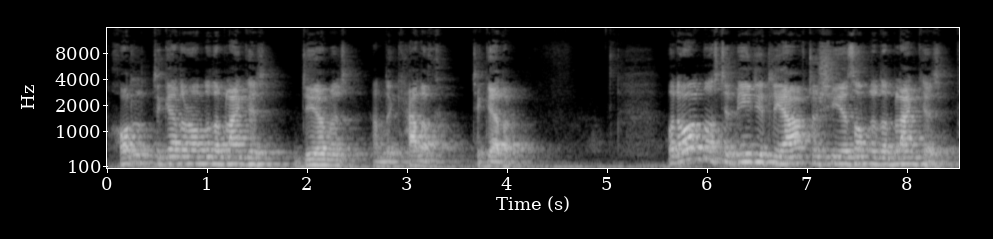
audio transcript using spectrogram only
huddled together under the blanket, Dermot and the Cailleach together. But almost immediately after she is under the blanket,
